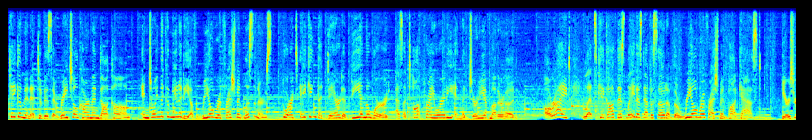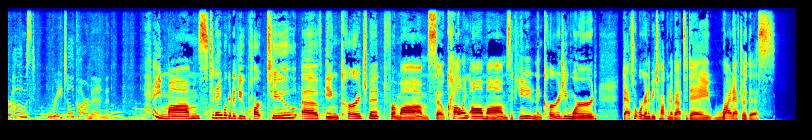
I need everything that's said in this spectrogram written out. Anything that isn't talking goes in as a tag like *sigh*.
Take a minute to visit rachelcarman.com and join the community of real refreshment listeners who are taking the dare to be in the Word as a top priority in the journey of motherhood. All right, let's kick off this latest episode of the Real Refreshment Podcast. Here's your host, Rachel Carman. Hey, moms. Today we're going to do part two of encouragement for moms. So, calling all moms. If you need an encouraging word, that's what we're going to be talking about today, right after this.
